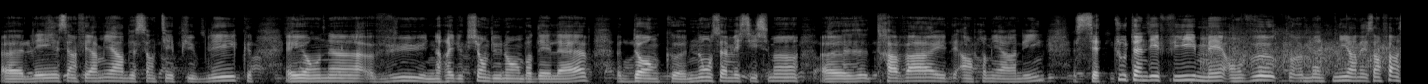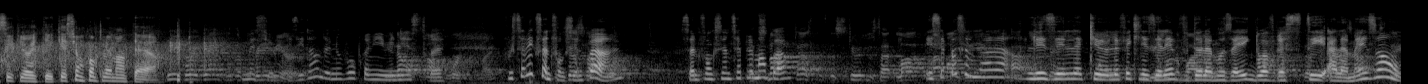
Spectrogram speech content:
les infirmières de santé publique et on a vu une réduction du nombre d'élèves. Donc, nos investissements travaillent en première ligne. C'est tout un défi, mais on veut maintenir les enfants en sécurité. Question complémentaire. Monsieur le Président, de nouveau Premier ministre, vous savez que ça ne fonctionne pas, hein? Ça ne fonctionne simplement pas. Et c'est pas seulement les que le fait que les élèves de la mosaïque doivent rester à la maison,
